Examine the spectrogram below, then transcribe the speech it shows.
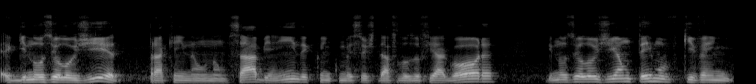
É, gnosiologia, para quem não, não sabe ainda, quem começou a estudar filosofia agora, Gnosiologia é um termo que vem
